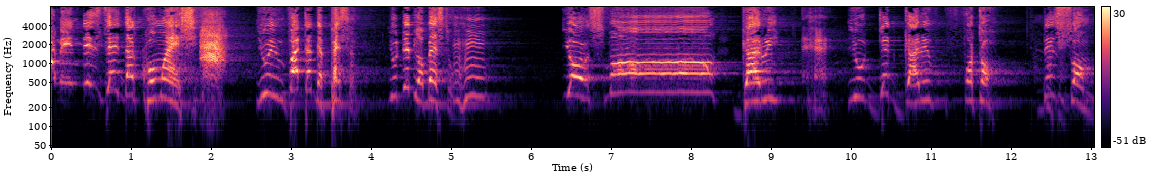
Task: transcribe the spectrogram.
I mean, this days that chroma is ah, you invited the person. You did your best. to. Your small gari, uh-huh. you did gari photo. This some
